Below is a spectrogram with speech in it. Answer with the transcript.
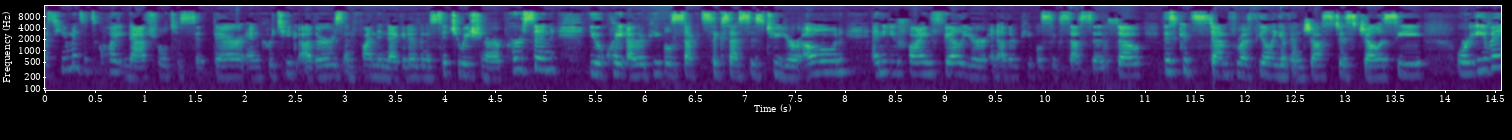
as humans it's quite natural to sit there and critique others and find the negative in a situation or a person you equate other people's successes to your own and you find failure in other people's successes so this could stem from a feeling of injustice jealousy or even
